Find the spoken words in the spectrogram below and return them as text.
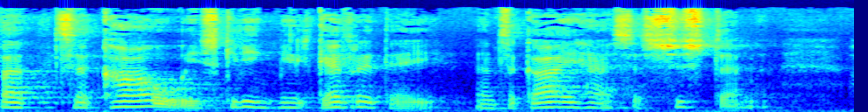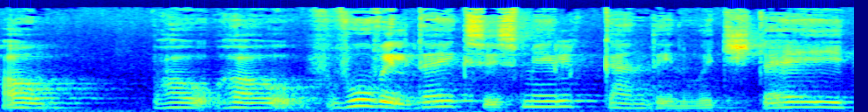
But the cow is giving milk every day, and the guy has a system how how how who will take this milk and in which day,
